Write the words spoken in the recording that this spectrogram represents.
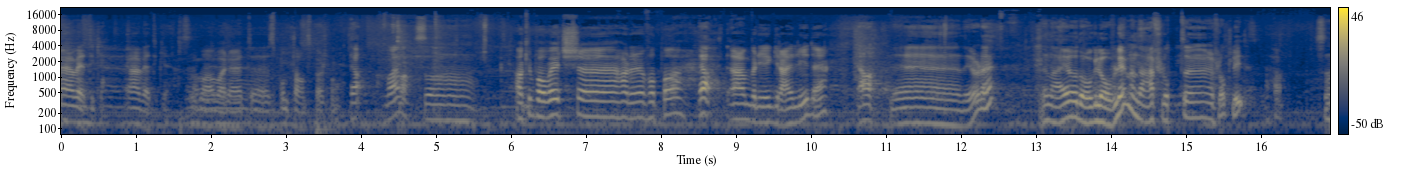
jeg vet ikke. Jeg vet ikke. Det var bare et uh, spontant spørsmål. Ja, nei da, så Akupovic uh, har dere fått på. Ja. Det blir grei lyd, det. Ja, det, det gjør det. Den er jo dog lovlig, men det er flott, uh, flott lyd. Så,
